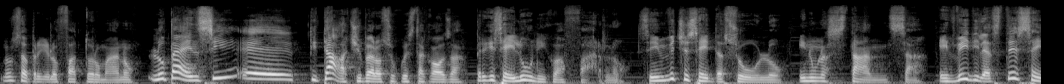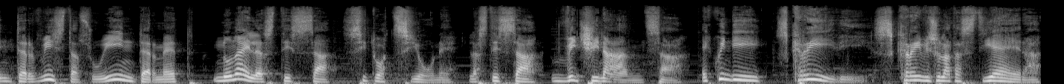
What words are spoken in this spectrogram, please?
Non so perché l'ho fatto romano. Lo pensi e ti taci però su questa cosa, perché sei l'unico a farlo. Se invece sei da solo, in una stanza, e vedi la stessa intervista su internet, non hai la stessa situazione, la stessa vicinanza. E quindi scrivi, scrivi sulla tastiera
